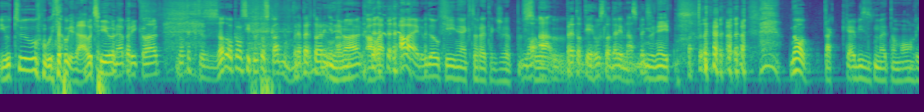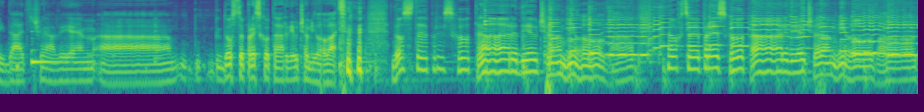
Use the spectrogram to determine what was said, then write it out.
YouTube, With or Without You napríklad. No tak z hodou si túto skladbu v repertoári nemám. Nemá, ale, ale aj ľudovky niektoré, takže No sú... a preto tie husle beriem naspäť? Nie. no, tak keby sme to mohli dať, čo ja viem, a chce preschotár dievča milovať? Chce preschotár dievča milovať? Kto chce preschotár dievča milovať?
